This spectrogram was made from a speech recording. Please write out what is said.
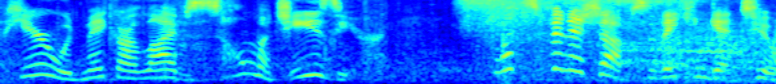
here would make our lives so much easier. Let's finish up so they can get to it.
